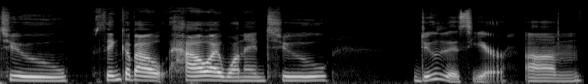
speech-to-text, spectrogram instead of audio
to think about how I wanted to do this year. Um,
